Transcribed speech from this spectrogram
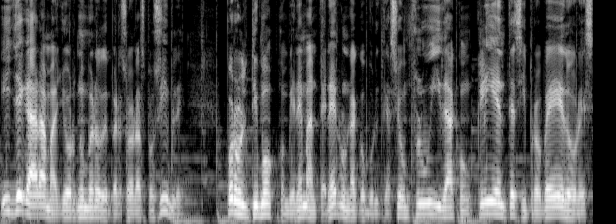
y llegar a mayor número de personas posible. Por último, conviene mantener una comunicación fluida con clientes y proveedores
